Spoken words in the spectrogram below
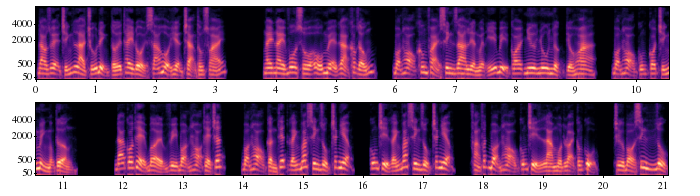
đào duệ chính là chú định tới thay đổi xã hội hiện trạng thông soái. Ngày này vô số ố mẹ gả khóc giống, bọn họ không phải sinh ra liền nguyện ý bị coi như nhu nhược tiểu hoa, bọn họ cũng có chính mình mộng tưởng. Đã có thể bởi vì bọn họ thể chất, bọn họ cần thiết gánh vác sinh dục trách nhiệm, cũng chỉ gánh vác sinh dục trách nhiệm, phảng phất bọn họ cũng chỉ là một loại công cụ, trừ bỏ sinh dục,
